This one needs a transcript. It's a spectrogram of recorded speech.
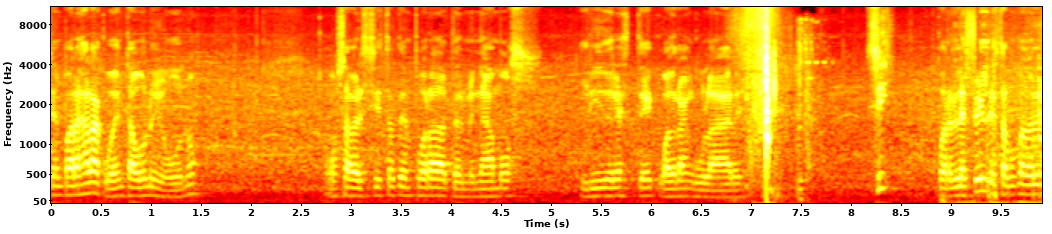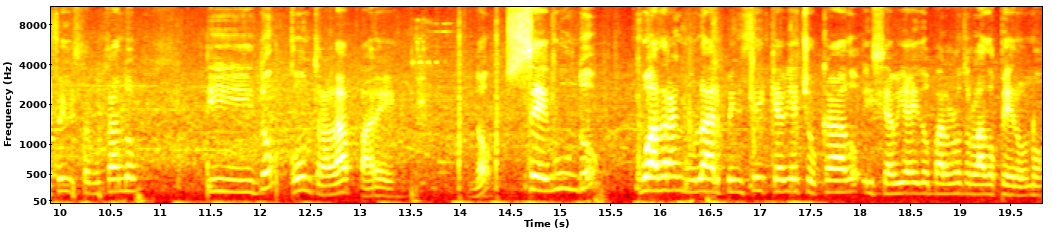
Se empareja la cuenta uno y uno. Vamos a ver si esta temporada terminamos líderes de cuadrangulares. Sí, por el field, está buscando el field, está buscando. Y no, contra la pared. No, segundo cuadrangular. Pensé que había chocado y se había ido para el otro lado, pero no.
